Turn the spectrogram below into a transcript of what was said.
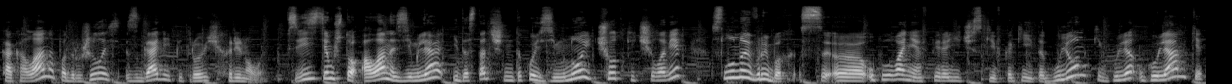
как Алана подружилась с Гадей Петрович Хреновой. В связи с тем, что Алана земля и достаточно такой земной, четкий человек с луной в рыбах, с э, уплыванием периодически в какие-то гуленки, гуля, гулянки,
